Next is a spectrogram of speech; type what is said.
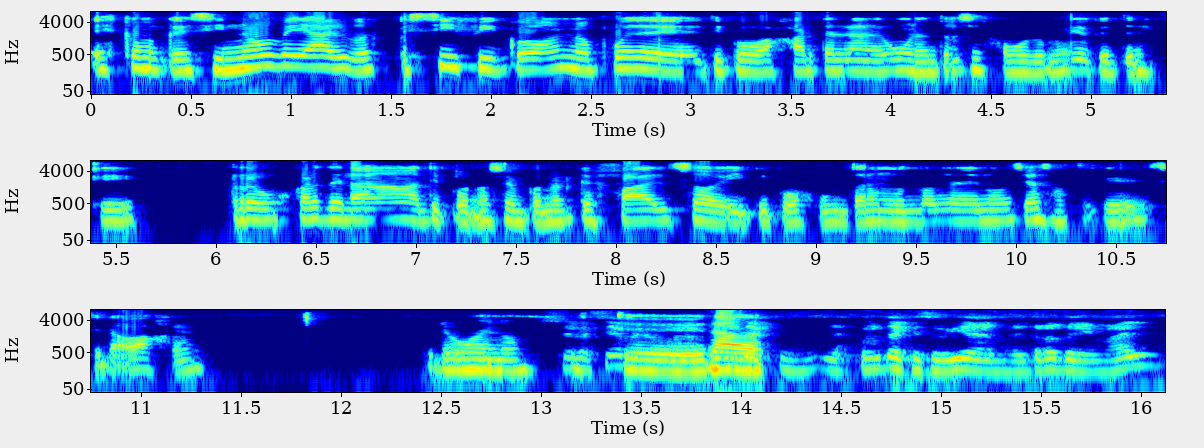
es como que si no ve algo específico, no puede, tipo, bajártela de una. Entonces, como que medio que tenés que rebuscártela, tipo, no sé, poner que es falso y, tipo, juntar un montón de denuncias hasta que se la bajen. Pero bueno, Yo lo hacía, este, con nada. cuentas, que- las cuentas que subían maltrato animal,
